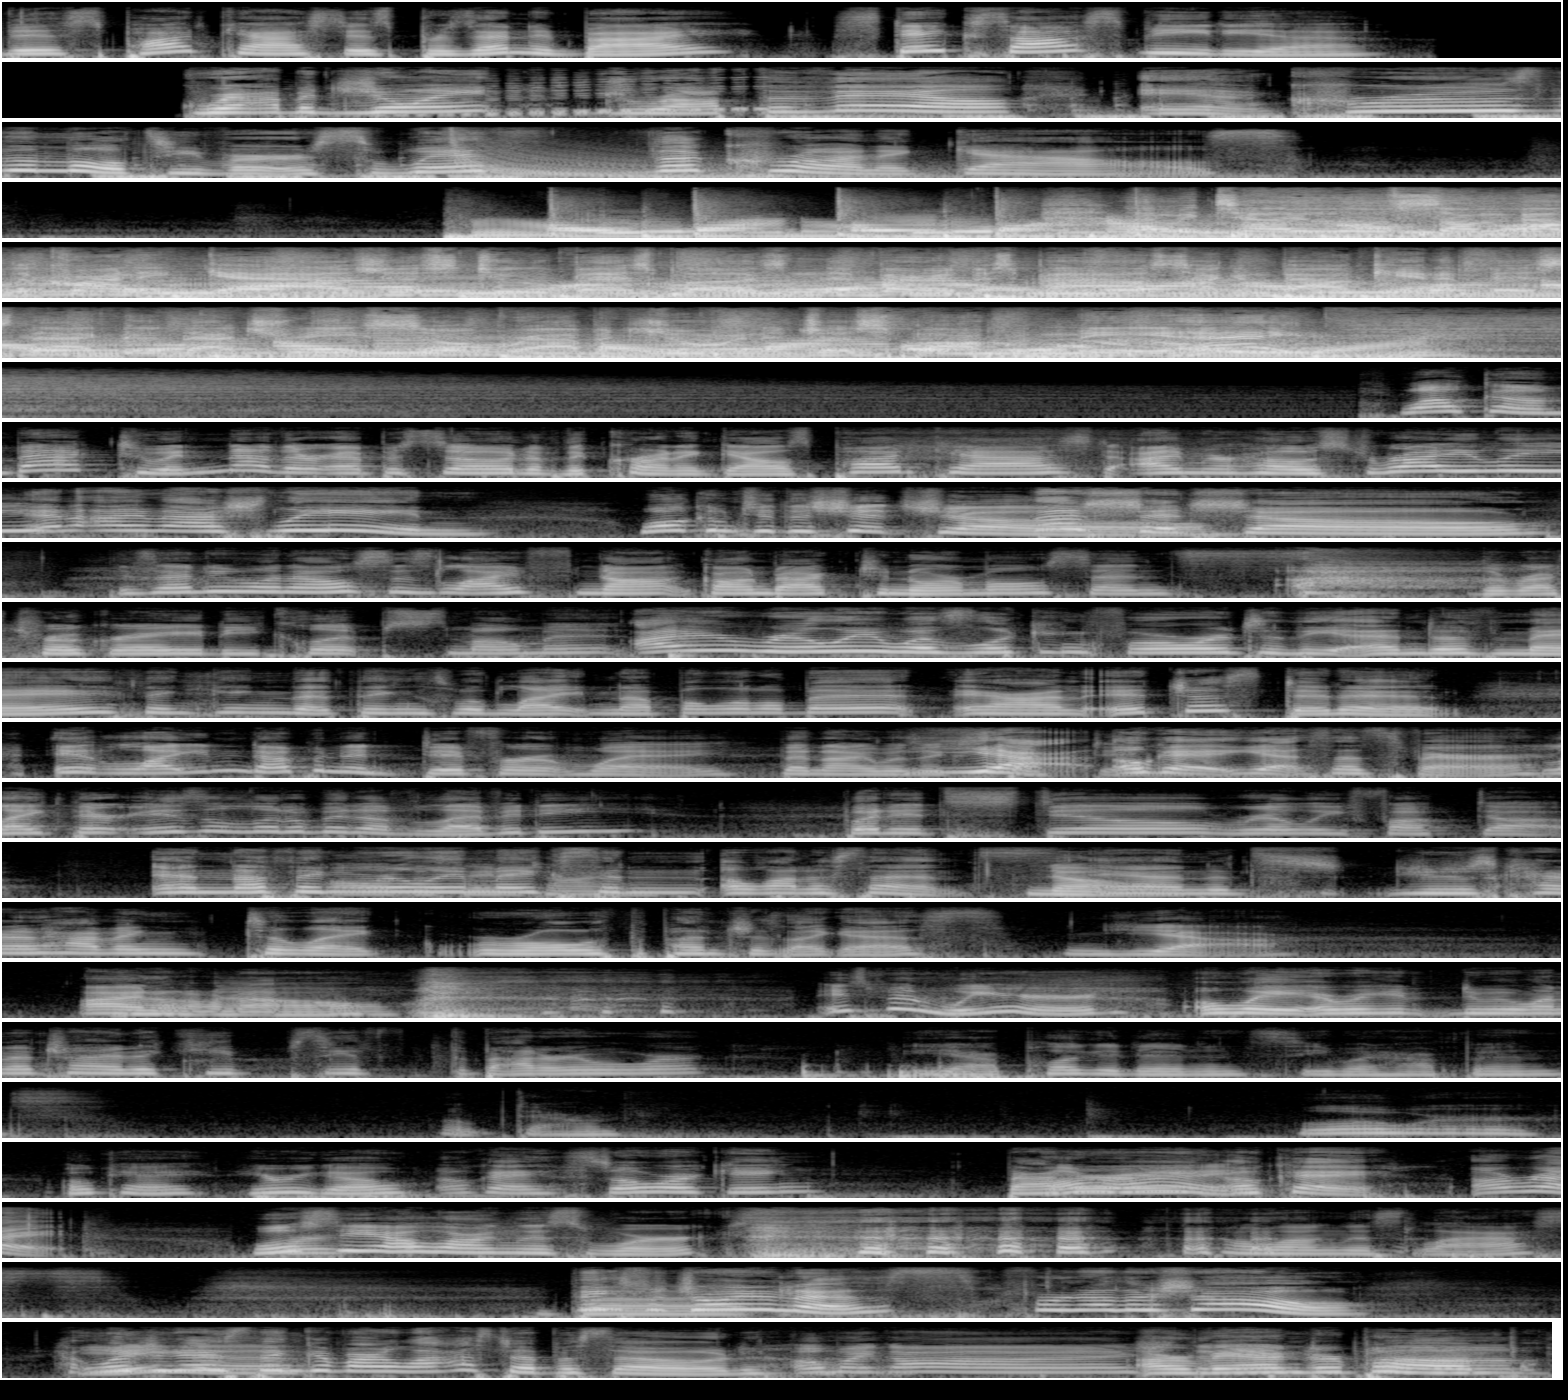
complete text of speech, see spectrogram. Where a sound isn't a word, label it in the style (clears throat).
This podcast is presented by Steak Sauce Media. Grab a joint, drop the veil, and cruise the multiverse with the Chronic Gals. Let me tell you a little something about the chronic gals. Just two best buds and the very best pals. Talking about cannabis, that good, that tree. So grab a joint and just spark with me. Hey! Welcome back to another episode of the Chronic Gals podcast. I'm your host, Riley. And I'm Ashleen. Welcome to the shit show. The shit show. Is anyone else's life not gone back to normal since (sighs) the retrograde eclipse moment? I really was looking forward to the end of May, thinking that things would lighten up a little bit, and it just didn't. It lightened up in a different way than I was Yeah, expecting. okay, yes, that's fair. Like there is a little bit of levity, but it's still really fucked up. And nothing all really makes an, a lot of sense. No. And it's you're just kind of having to like roll with the punches, I guess. Yeah. I don't, know. (laughs) it's been weird. Oh wait, are we do we want to try to keep see if the battery will work? Yeah, plug it in and see what happens. Oh, down. Lower. Okay, here we go. Okay, still working. Battery. right. Okay. All right. We'll We're- see how long this works, (laughs) how long this lasts. Thanks for joining us for another show. What did you guys think of our last episode? Oh my gosh. Our the Vanderpump.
